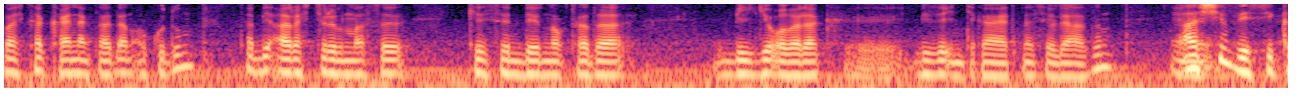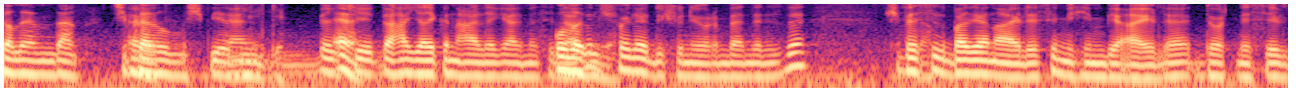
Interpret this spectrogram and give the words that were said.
başka kaynaklardan okudum. Tabii araştırılması kesin bir noktada bilgi olarak e, bize intikal etmesi lazım. Yani- Arşiv vesikalarından çıkarılmış bir yani bilgi. Belki daha yaygın hale gelmesi lazım. Olabilir. Şöyle düşünüyorum ben denizde. Şüphesiz Balyan ailesi mühim bir aile. Dört nesil e,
